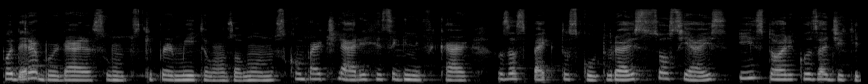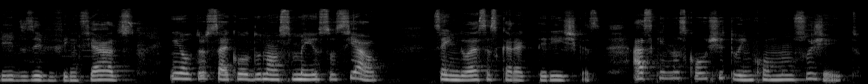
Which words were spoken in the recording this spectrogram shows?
poder abordar assuntos que permitam aos alunos compartilhar e ressignificar os aspectos culturais, sociais e históricos adquiridos e vivenciados em outro século do nosso meio social, sendo essas características as que nos constituem como um sujeito.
